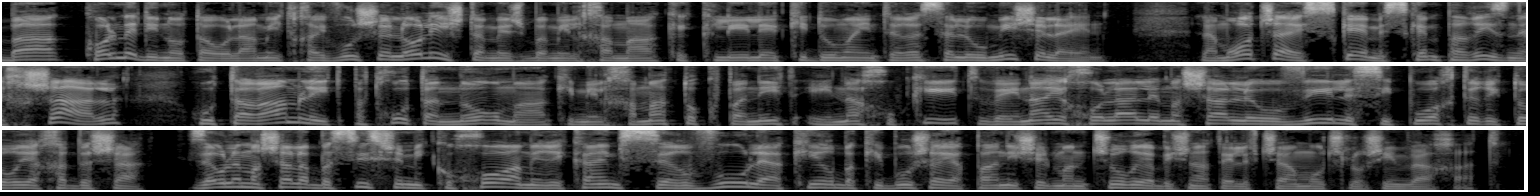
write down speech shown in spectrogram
בה כל מדינות העולם התחייבו שלא להשתמש במלחמה ככלי לקידום האינטרס הלאומי שלהן. למרות שההסכם, הסכם פריז, נכשל, הוא תרם להתפתחות הנורמה כי מלחמה תוקפנית אינה חוקית ואינה יכולה למשל להוביל לסיפוח טריטוריה חדשה. זהו למשל הבסיס שמכוחו האמריקאים סירבו להכיר בכיבוש היפני של מנצ'וריה בשנת 1931.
